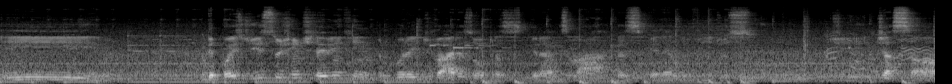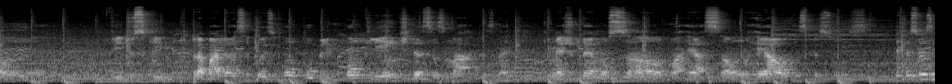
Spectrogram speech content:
E depois disso a gente teve, enfim, procura de várias outras grandes marcas querendo vídeos de, de ação, né? Vídeos que, que, trabalham essa coisa com o público, com o cliente dessas marcas, né? Que mexe com a emoção, com a reação real das pessoas. As pessoas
